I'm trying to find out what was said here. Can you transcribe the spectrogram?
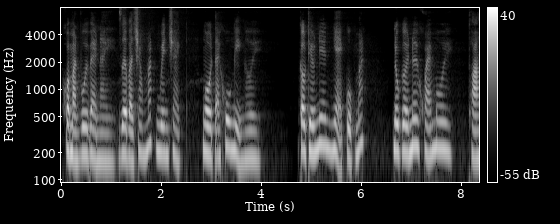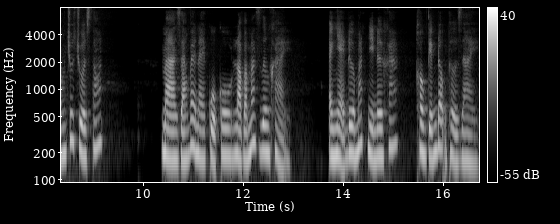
Khuôn mặt vui vẻ này rơi vào trong mắt Nguyên Trạch, ngồi tại khu nghỉ ngơi. Cậu thiếu niên nhẹ cụp mắt, nụ cười nơi khóe môi, thoáng chút chua xót Mà dáng vẻ này của cô lọt vào mắt Dương Khải. Anh nhẹ đưa mắt nhìn nơi khác, không tiếng động thở dài.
